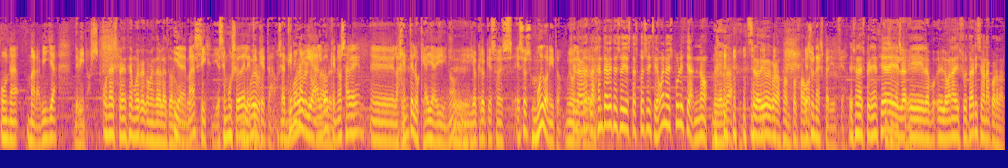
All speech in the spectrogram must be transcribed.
una maravilla de vinos. Una experiencia muy recomendable a todo el Y mundo. además, sí, y ese museo de la Muy- etiqueta. O sea, tienen recomendable. algo que no sabe eh, la gente lo que hay ahí, ¿no? Sí. Y yo creo que eso es, eso es muy bonito, muy Sí, bonito. la, verdad. Gente a veces oye estas cosas y dice, bueno, ¿es publicidad? No, de verdad. Se lo digo de corazón, por favor. Es una experiencia. Es una experiencia, Es una y, lo, y lo- y lo van a disfrutar y se van a acordar.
